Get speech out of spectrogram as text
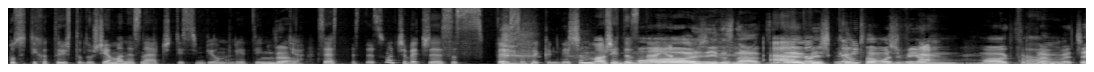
посетиха 300 души, ама не знаят, че ти си бил нали, един Да. от тях. Сега, Естествено, че вече е с Face Recognition, може и да знаят. Може и да знаят. А, е, но, виж, към нали, това може би имам малък проблем Ам, вече.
